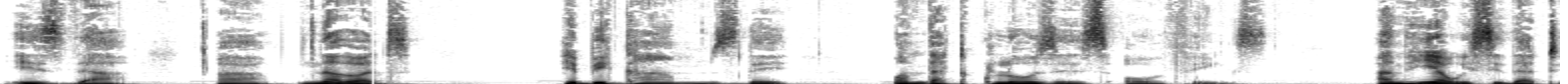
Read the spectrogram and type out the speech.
He is the, uh, in other words, he becomes the one that closes all things. And here we see that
